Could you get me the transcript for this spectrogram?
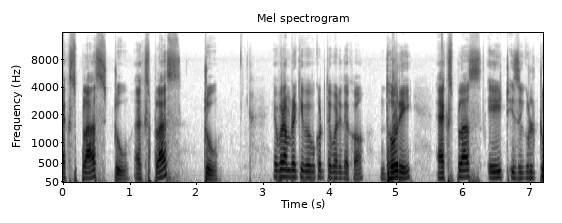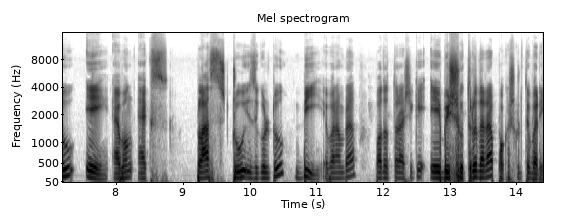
X plus two X plus two এবার আমরা কীভাবে করতে পারি দেখো, ধরি X plus eight is equal to A এবং X plus two is equal to B এবার আমরা প্রদত্ত রাশিকে এ বির সূত্র দ্বারা প্রকাশ করতে পারি।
